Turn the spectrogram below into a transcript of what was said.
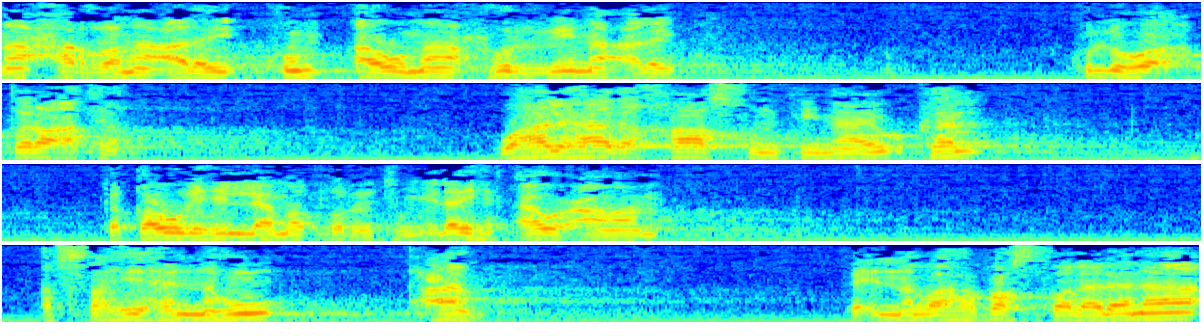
ما حرم عليكم أو ما حرم عليكم. كله قراءتان. وهل هذا خاص فيما يؤكل؟ كقوله إلا ما اضطررتم إليه أو عام. الصحيح أنه عام. فإن الله فصل لنا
